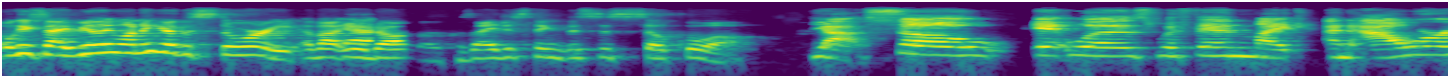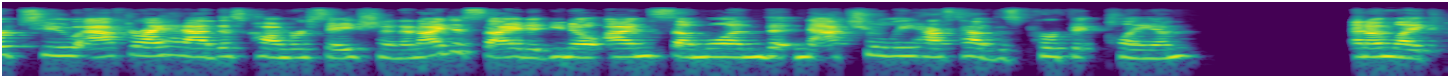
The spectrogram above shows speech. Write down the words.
Okay, so I really want to hear the story about your daughter because I just think this is so cool. Yeah, so it was within like an hour or two after I had had this conversation, and I decided, you know, I'm someone that naturally has to have this perfect plan. And I'm like,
